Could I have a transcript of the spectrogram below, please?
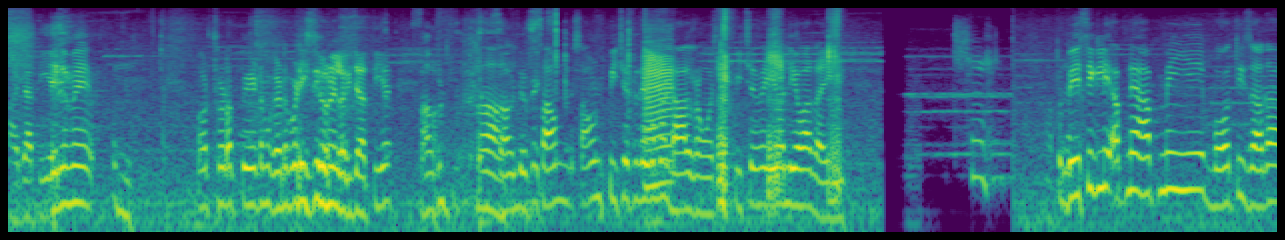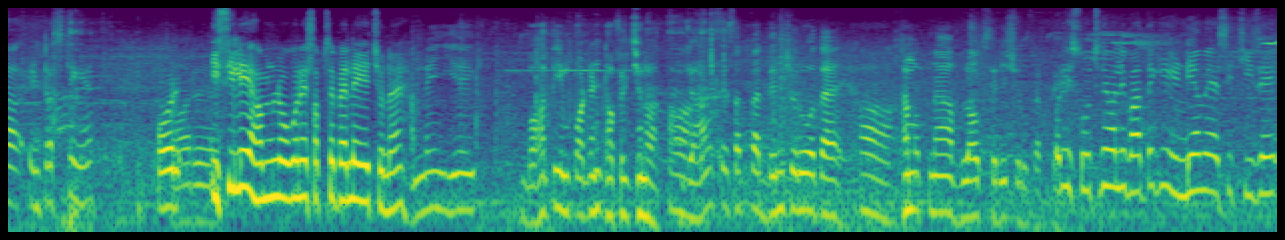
आ जाती है। दिल में और थोड़ा पेट में गड़बड़ी सी होने लग जाती है। साउंड हाँ साउंड साउंड पीछे से देखो मैं डाल रहा हूँ इससे पीछे से ये वाली आवाज़ आएगी। तो बेसिकली अपने आप में ये बहुत ही ज़्यादा इंटरेस्टिंग है। और, और- इसीलिए हम लोगों ने सबसे पहले ये चुना है। हमने ये बहुत ही इम्पोर्टेंट टॉपिक चुना हाँ। जहाँ से सबका दिन शुरू होता है। हाँ। हम अपना व्लॉग सीरीज़ शुरू करते हैं। और ये सोचने वाली बात है कि इंडिया में ऐसी चीज़ें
